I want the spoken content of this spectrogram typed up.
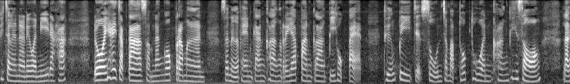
พิจารณาในวันนี้นะคะ โดยให้จับตาสำนักงบประมาณ เสนอแผนการคลังระยะปานกลางปี 68 ถึงปี 70 ฉบับทบทวนครั้งที่ 2 หลัง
